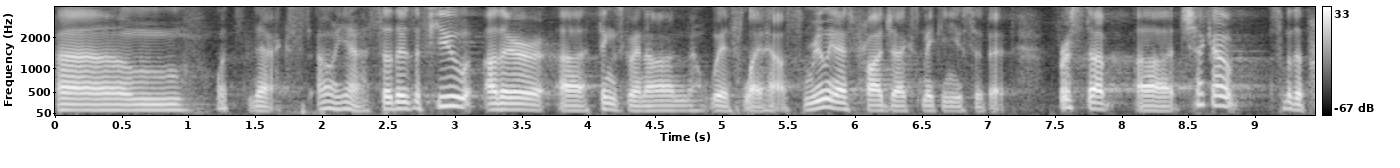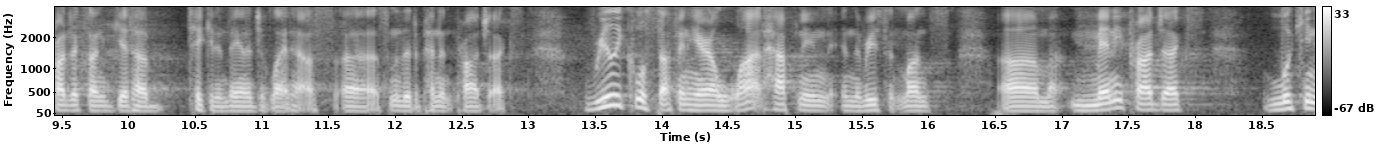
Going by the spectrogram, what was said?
Um, what's next? Oh, yeah. So there's a few other uh, things going on with Lighthouse. Some really nice projects making use of it. First up, uh, check out some of the projects on GitHub taking advantage of Lighthouse, uh, some of the dependent projects. Really cool stuff in here, a lot happening in the recent months. Um, many projects looking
